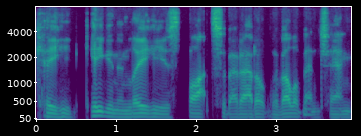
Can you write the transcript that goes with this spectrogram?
Kegan and Lahey's thoughts about adult development. And,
